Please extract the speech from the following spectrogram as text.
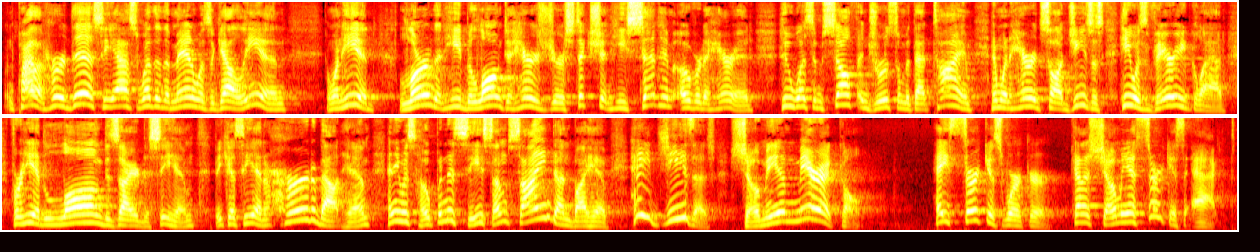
When Pilate heard this, he asked whether the man was a Galilean. And when he had learned that he belonged to Herod's jurisdiction, he sent him over to Herod, who was himself in Jerusalem at that time. And when Herod saw Jesus, he was very glad, for he had long desired to see him, because he had heard about him, and he was hoping to see some sign done by him. Hey, Jesus, show me a miracle. Hey, circus worker, kind of show me a circus act.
